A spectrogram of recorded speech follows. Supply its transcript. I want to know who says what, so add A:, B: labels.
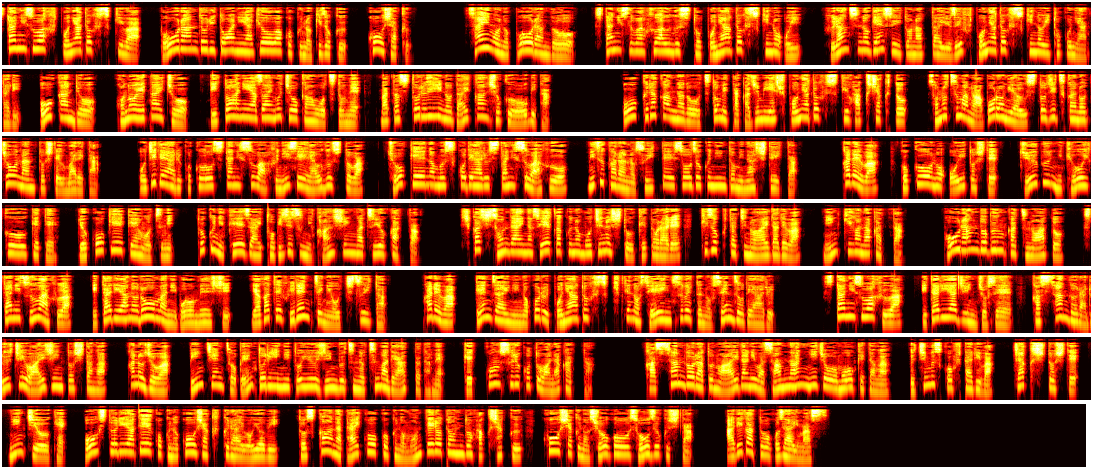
A: スタニスワフ・ポニャトフスキは、ポーランド・リトアニア共和国の貴族、公爵。最後のポーランドを、スタニスワフ・アウグスト・ポニャトフスキの甥、い、フランスの元帥となったユゼフ・ポニャトフスキのいとこにあたり、王官僚、この衛隊長、リトアニア財務長官を務め、またストルイーの大官職を帯びた。大倉官などを務めたカジミエシュ・ポニャトフスキ伯爵とその妻のアポロニア・ウストジツカの長男として生まれた。叔父である国王スタニスワフ2世アウグストは、長兄の息子であるスタニスワフを、自らの推定相続人とみなしていた。彼は、国王の甥として、十分に教育を受けて、旅行経験を積み、特に経済と美術に関心が強かった。しかし尊大な性格の持ち主と受け取られ、貴族たちの間では人気がなかった。ポーランド分割の後、スタニスワフはイタリアのローマに亡命し、やがてフィレンツェに落ち着いた。彼は現在に残るポニャートフスキ家の聖員すべての先祖である。スタニスワフはイタリア人女性カッサンドラ・ルーチを愛人としたが、彼女はヴィンチェンツォ・ベントリーニという人物の妻であったため、結婚することはなかった。カッサンドラとの間には三男二女を設けたが、内息子二人は着手として認知を受け、オーストリア帝国の公爵くらい及び、トスカーナ大公国のモンテロトンド伯爵、公爵の称号を相続した。ありがとうございます。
